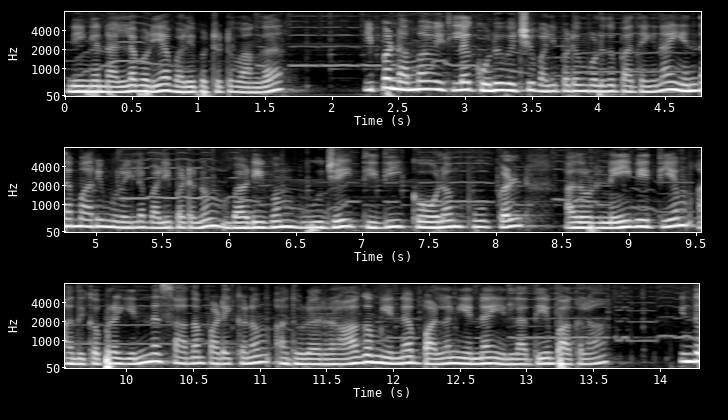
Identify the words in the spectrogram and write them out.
நீங்கள் நல்லபடியாக வழிபட்டுட்டு வாங்க. இப்போ நம்ம வீட்டில் கொலு வச்சு வழிபடும் பொழுது பார்த்தீங்கன்னா எந்த மாதிரி முறையில் வழிபடணும்? வடிவம் பூஜை திதி கோலம் பூக்கள் அதோட நெய்வேத்தியம் அதுக்கப்புறம் என்ன சாதம் படைக்கணும்? அதோட ராகம் என்ன பலன் என்ன எல்லாத்தையும் பார்க்கலாம். இந்த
